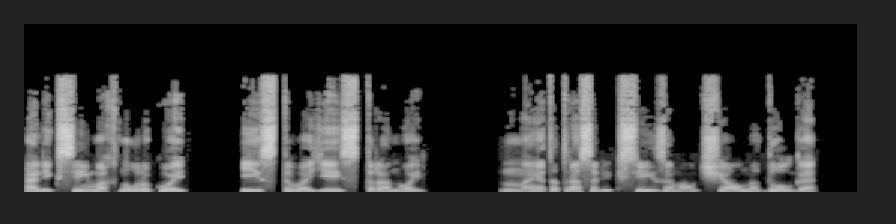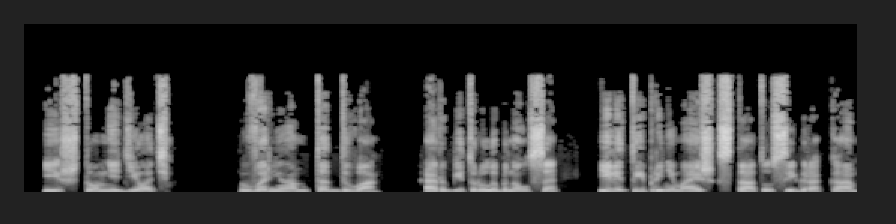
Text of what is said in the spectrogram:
Алексей махнул рукой. И с твоей страной. На этот раз Алексей замолчал надолго. И что мне делать? Варианта два. Арбитр улыбнулся. Или ты принимаешь статус игрока,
